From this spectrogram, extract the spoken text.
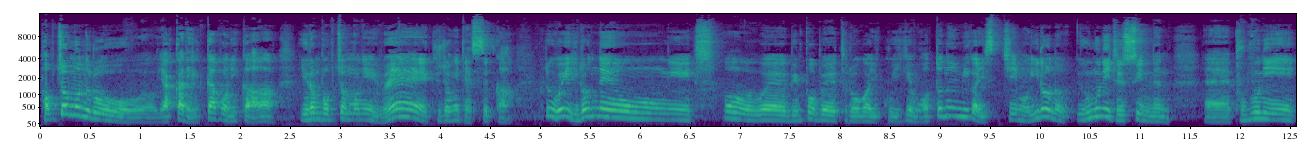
법조문으로 약간 읽다 보니까 이런 법조문이 왜 규정이 됐을까? 그리고 왜 이런 내용이 어 왜 민법에 들어가 있고 이게 뭐 어떤 의미가 있을지? 뭐 이런 의문이 들 수 있는 에, 부분이 에,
